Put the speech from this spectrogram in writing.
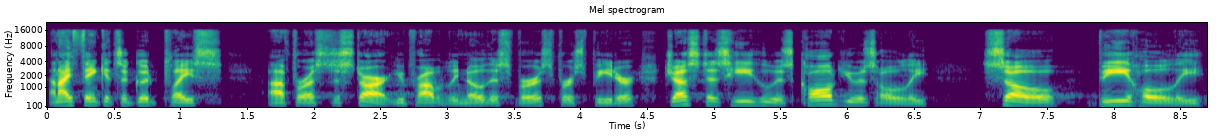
and I think it's a good place uh, for us to start. You probably know this verse, 1 Peter. Just as he who has called you is holy, so be holy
